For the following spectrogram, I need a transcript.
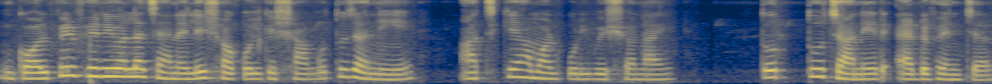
গল্পের ফেরিওয়ালা চ্যানেলে সকলকে স্বাগত জানিয়ে আজকে আমার পরিবেশনায় তত্ত্ব চানের অ্যাডভেঞ্চার।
